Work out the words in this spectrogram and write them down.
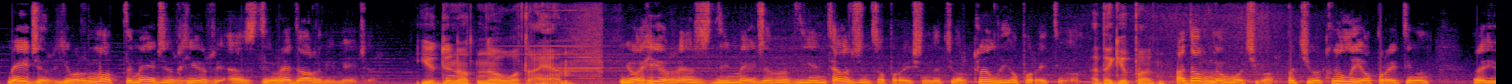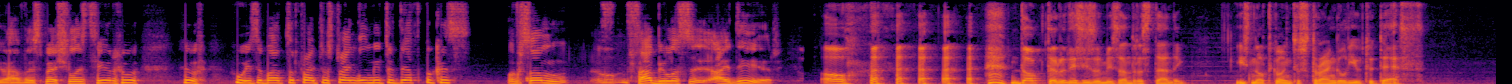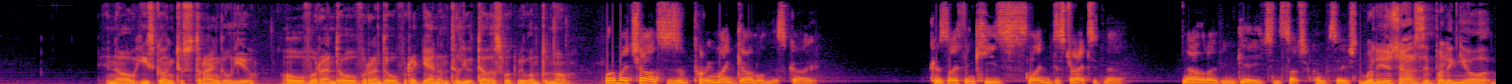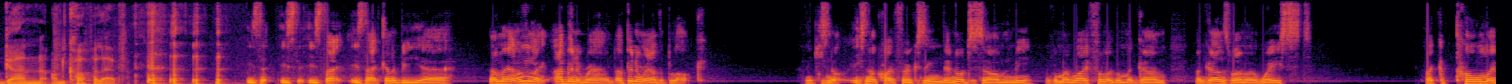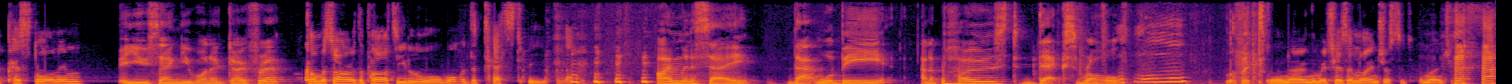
Major, you are not the major here as the Red Army major. You do not know what I am. You are here as the major of the intelligence operation that you are clearly operating on. I beg your pardon? I don't know what you are, but you are clearly operating on. Well, you have a specialist here who, who, who is about to try to strangle me to death because of some fabulous idea. Oh, Doctor, this is a misunderstanding. He's not going to strangle you to death. No, he's going to strangle you over and over and over again until you tell us what we want to know. What are my chances of putting my gun on this guy? Because I think he's slightly distracted now. Now that I've engaged in such a conversation, What are your chances of pulling your gun on Kopelev? is that is is that is that going to be? Uh, I mean, I mean, like I've been around. I've been around the block. I think he's not he's not quite focusing. They've not disarmed me. I've got my rifle, I've got my gun. My gun's by my waist. If I could pull my pistol on him. Are you saying you want to go for it? Commissar of the party law, what would the test be for that? I'm going to say that will be an opposed dex roll. Love it. oh, no, in which case I'm not interested. I'm not interested.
